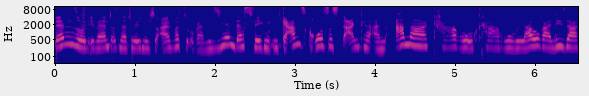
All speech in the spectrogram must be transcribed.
Denn so ein Event ist natürlich nicht so einfach zu organisieren. Deswegen ein ganz großes Danke an Anna, Caro, Caro, Laura, Lisa,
